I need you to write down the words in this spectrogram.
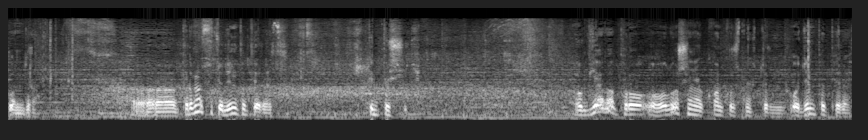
Кондра. Е, Приносить один папірець. Підпишіть. Об'ява про оголошення конкурсних торгів. Один папірець.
